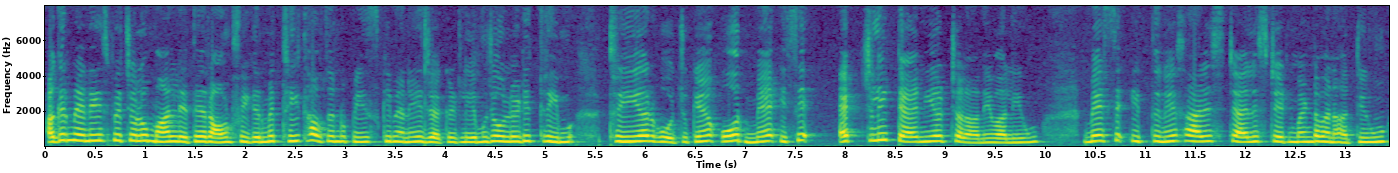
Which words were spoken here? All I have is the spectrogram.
अगर मैंने इस पर चलो मान लेते हैं राउंड फिगर में थ्री थाउज़ेंड रुपीज़ की मैंने ये जैकेट ली है, मुझे ऑलरेडी थ्री थ्री ईयर हो चुके हैं और मैं इसे एक्चुअली टेन ईयर चलाने वाली हूँ। मैं इससे इतने सारे स्टाइल स्टेटमेंट बनाती हूँ,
